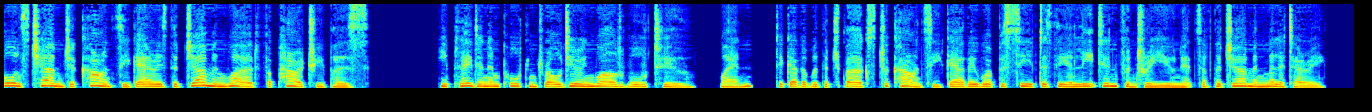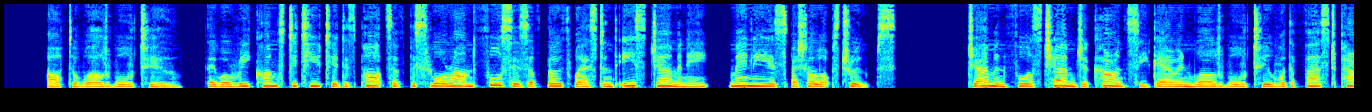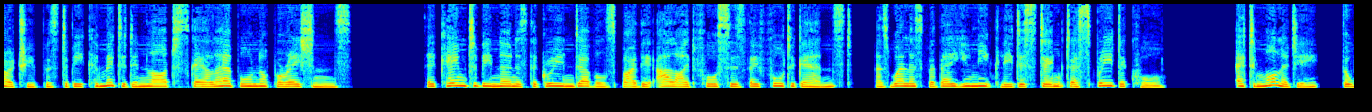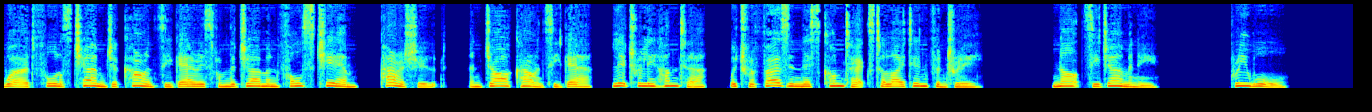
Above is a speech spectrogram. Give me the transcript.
Gear is the German word for paratroopers. He played an important role during World War II, when, together with the Gebirgsjäger they were perceived as the elite infantry units of the German military. After World War II, they were reconstituted as parts of Passewar armed forces of both West and East Germany, mainly as special ops troops. German Fallschirmjäger currency gear in World War II were the first paratroopers to be committed in large-scale airborne operations. They came to be known as the Green Devils by the Allied forces they fought against, as well as for their uniquely distinct esprit de corps. Etymology The word Fallschirmjäger currency gear is from the German Fallschirm, parachute, and Jagdkaransieger, literally hunter, which refers in this context to light infantry. Nazi Germany Pre-war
